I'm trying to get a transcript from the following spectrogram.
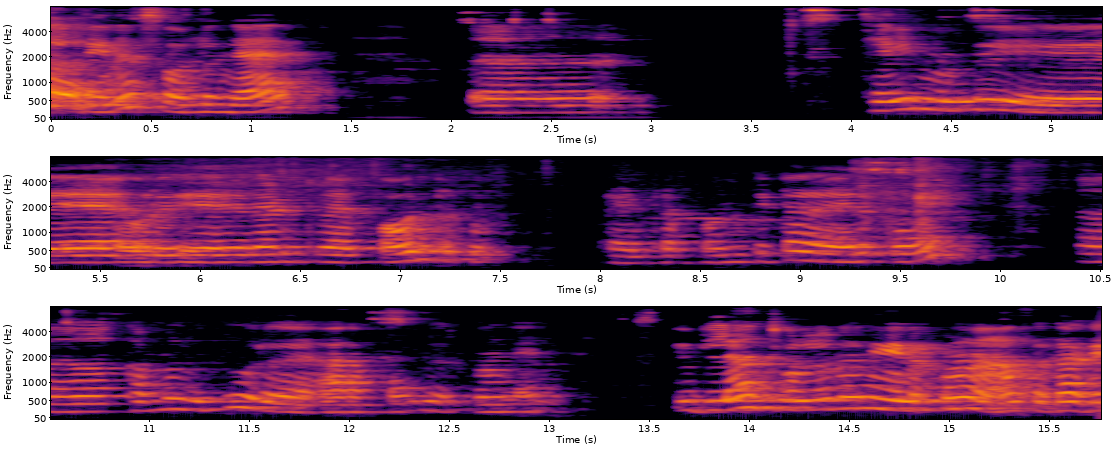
அப்படின்னு சொல்லுங்கள் செயின் வந்து ஒரு ரெண்டரை பவுன் இருக்கும். ரெண்டரை பவுன் கிட்ட இருக்கும். கம்மல் வந்து ஒரு அரை பவுன் இருக்குங்க இப்படிலாம் சொல்லணும்னு எனக்கும் ஆசை தாங்க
